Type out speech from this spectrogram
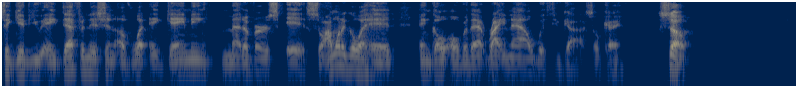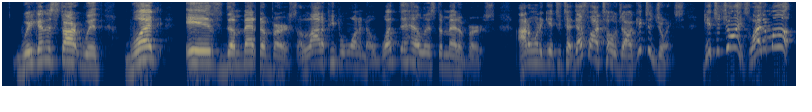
to give you a definition of what a gaming metaverse is. So I want to go ahead and go over that right now with you guys, okay? So, we're going to start with what is the metaverse? A lot of people want to know what the hell is the metaverse. I don't want to get too. T- That's why I told y'all get your joints, get your joints, light them up.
